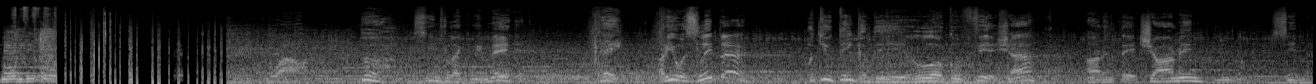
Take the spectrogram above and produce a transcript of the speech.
warn the Wow. Seems like we made it. Hey, are you asleep there? What do you think of the local fish, huh? Aren't they charming? Hmm, Seem moody, though.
